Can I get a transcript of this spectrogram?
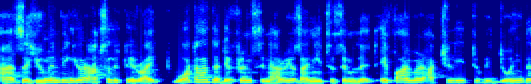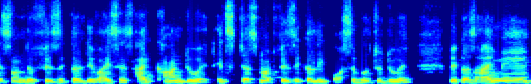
as a human being, you're absolutely right. What are the different scenarios I need to simulate? If I were actually to be doing this on the physical devices, I can't do it. It's just not physically possible to do it because I may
